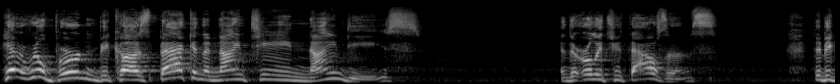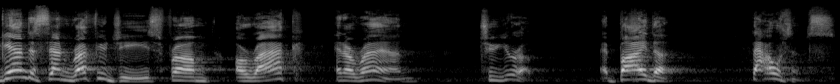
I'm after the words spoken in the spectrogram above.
He had a real burden because back in the 1990s, in the early 2000s, they began to send refugees from Iraq and Iran to Europe by the thousands.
